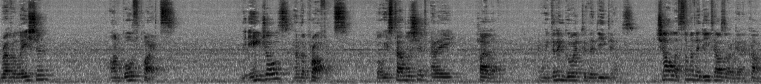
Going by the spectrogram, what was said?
revelation on both parts the angels and the prophets. But we established it at a high level and we didn't go into the details. Inshallah, some of the details are going to come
